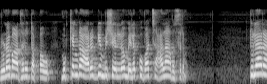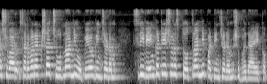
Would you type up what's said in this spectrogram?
రుణ బాధలు తప్పవు. ముఖ్యంగా ఆరోగ్యం విషయంలో మెలకువ చాలా అవసరం. తులారాశివారు సర్వరక్ష చూర్ణాన్ని ఉపయోగించడం శ్రీ వెంకటేశ్వర స్తోత్రాన్ని పఠించడం శుభదాయకం.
